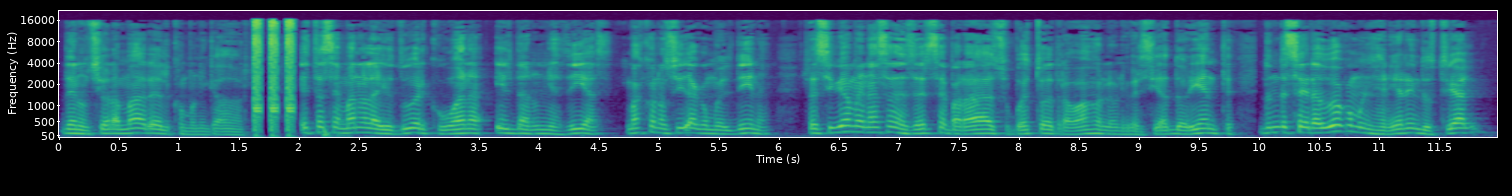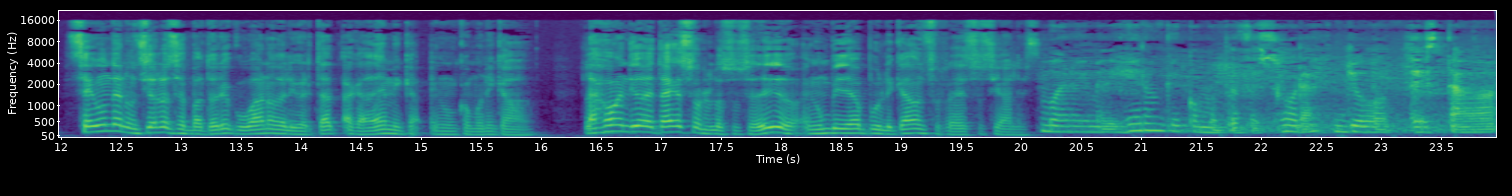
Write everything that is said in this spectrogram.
denunció la madre del comunicador. Esta semana la youtuber cubana Hilda Núñez Díaz, más conocida como Hildina, recibió amenazas de ser separada de su puesto de trabajo en la Universidad de Oriente, donde se graduó como ingeniera industrial, según denunció el Observatorio Cubano de Libertad Académica en un comunicado. La joven dio detalles sobre lo sucedido en un video publicado en sus redes sociales. Bueno, y me dijeron que como profesora yo estaba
